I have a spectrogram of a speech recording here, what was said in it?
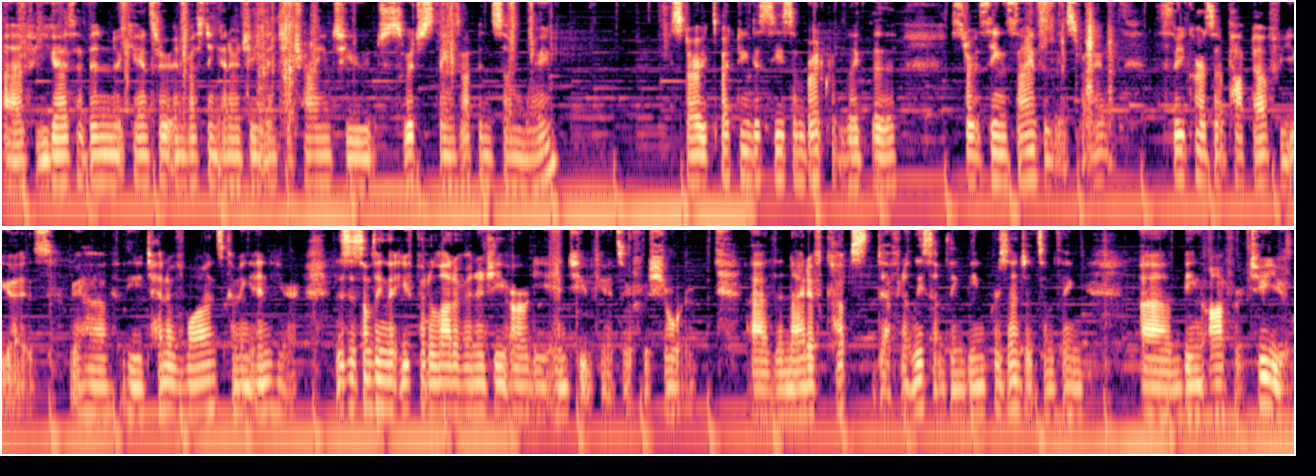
Uh, if you guys have been Cancer investing energy into trying to switch things up in some way, start expecting to see some breadcrumbs, like the start seeing signs of this, right? Three cards that popped out for you guys. We have the Ten of Wands coming in here. This is something that you've put a lot of energy already into, Cancer, for sure. Uh, the Knight of Cups, definitely something being presented, something um, being offered to you.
